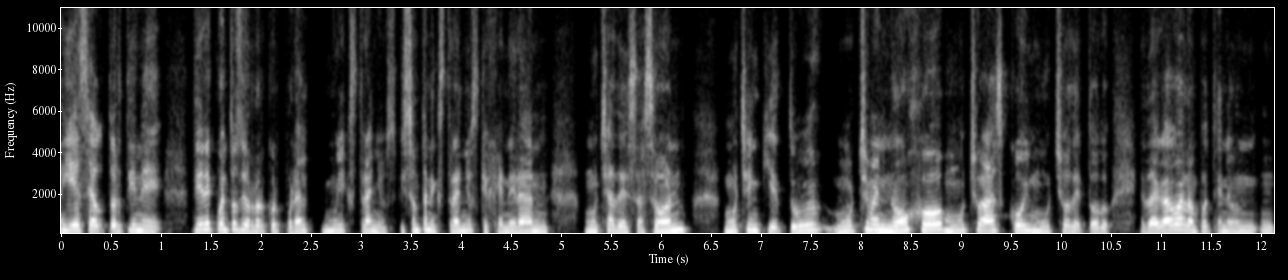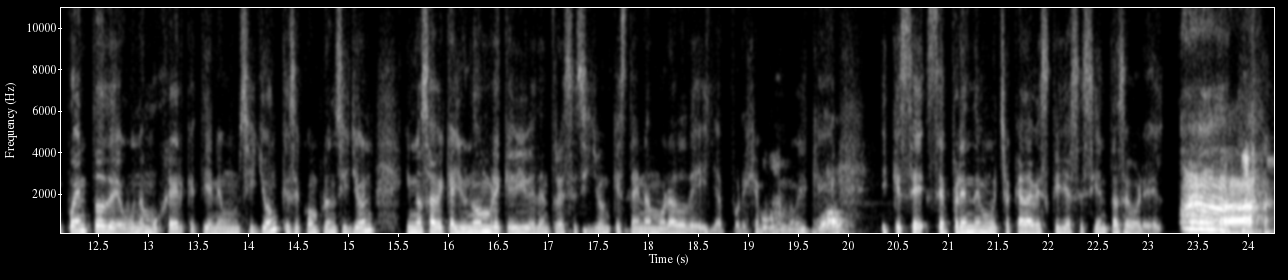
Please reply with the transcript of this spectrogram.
Y ese autor tiene, tiene cuentos de horror corporal muy extraños y son tan extraños que generan mucha desazón, mucha inquietud, mucho enojo, mucho asco y mucho de todo. Dagaba Rampo tiene un, cuento de una mujer que tiene un sillón, que se compra un sillón y no sabe que hay un hombre que vive dentro de ese sillón que está enamorado de ella, por ejemplo, ¿no? Y que, y que se, se, prende mucho cada vez que ella se sienta sobre él. Ah.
